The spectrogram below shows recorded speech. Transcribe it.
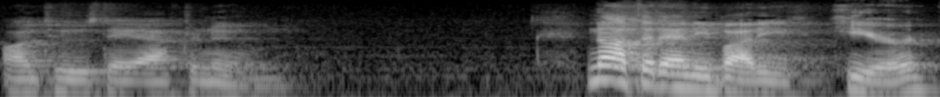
on Tuesday afternoon. Not that anybody here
